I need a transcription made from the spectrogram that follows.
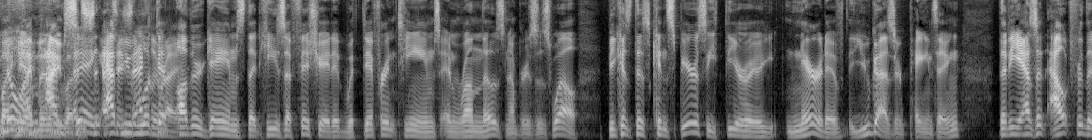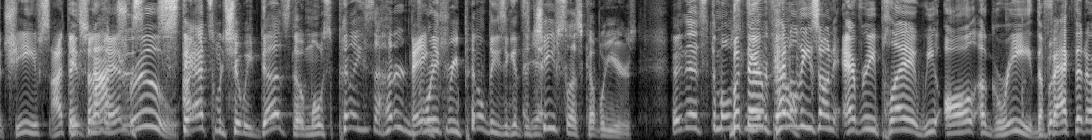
by no, I'm, than I'm anybody. saying, That's have you exactly looked right. at other games that he's officiated with different teams and run those numbers as well? Because this conspiracy theory narrative that you guys are painting that he has it out for the Chiefs I think is so, not man. true. Stats would show he does, though. Most penalties, 143 penalties against the Chiefs last couple years. That's the most. But in the there are penalties on every play. We all agree. The fact that a,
